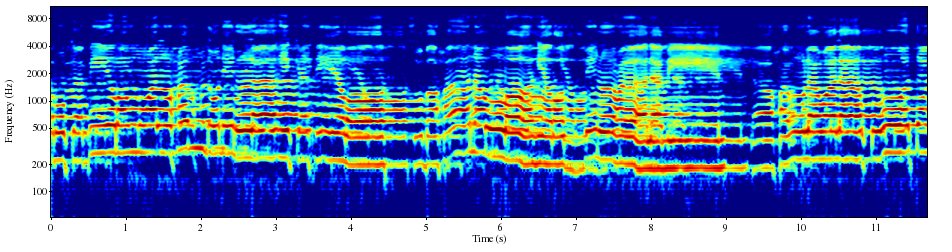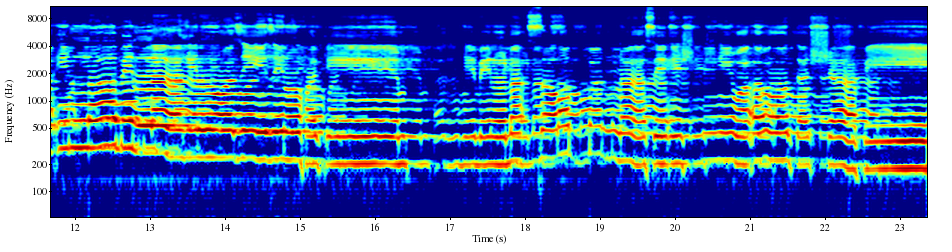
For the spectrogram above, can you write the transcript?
الله أكبر كبيرا والحمد لله كثيرا. سبحان الله رب العالمين. لا حول ولا قوة إلا بالله العزيز الحكيم. أذهب البأس رب الناس إشفه وأنت الشافي.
